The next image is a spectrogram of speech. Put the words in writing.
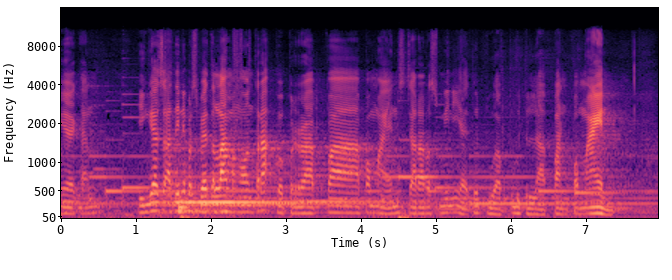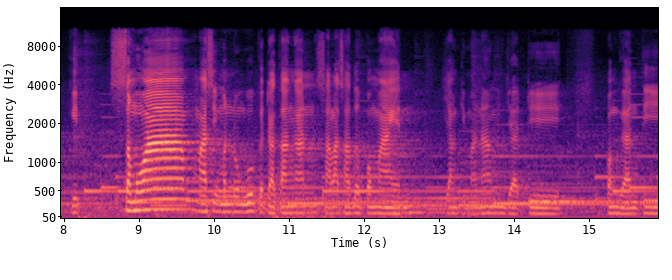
ya kan. Hingga saat ini Persebaya telah mengontrak beberapa pemain secara resmi ini yaitu 28 pemain. Semua masih menunggu kedatangan salah satu pemain yang di mana menjadi pengganti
